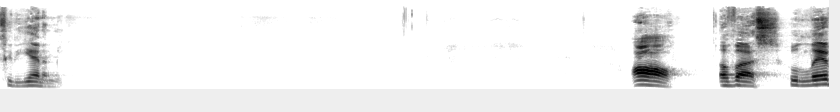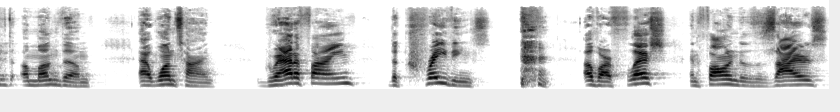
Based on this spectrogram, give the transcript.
to the enemy. all of us who lived among them at one time, gratifying the cravings of our flesh and following the desires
